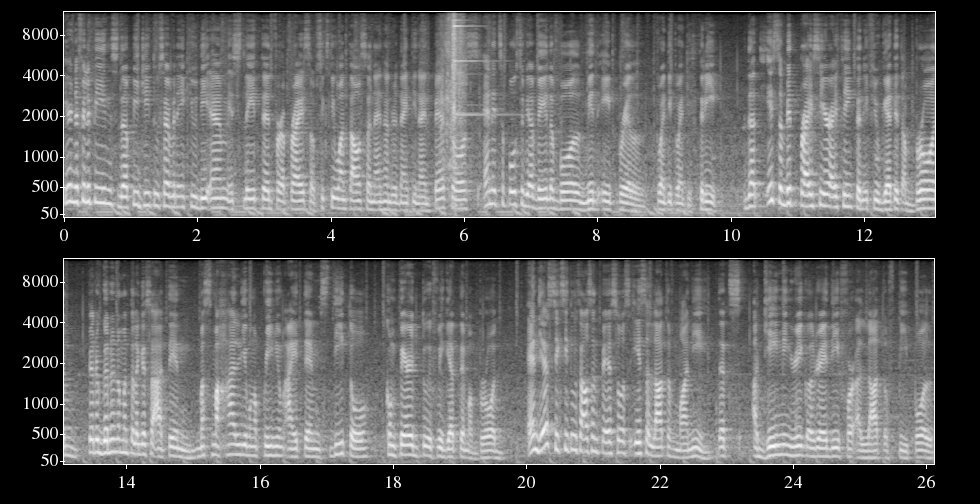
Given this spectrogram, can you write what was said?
Here in the Philippines, the PG27AQDM is slated for a price of 61,999 pesos and it's supposed to be available mid-April 2023. That is a bit pricier, I think, than if you get it abroad. Pero ganoon naman talaga sa atin. Mas mahal yung mga premium items dito compared to if we get them abroad. And yes, 62,000 pesos is a lot of money. That's a gaming rig already for a lot of people.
